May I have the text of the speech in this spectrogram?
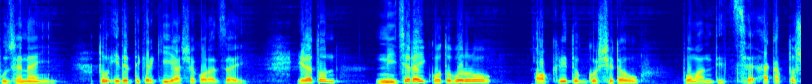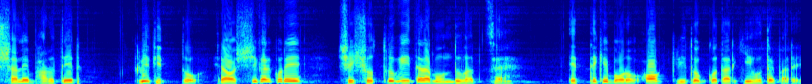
বুঝে নাই তো এদের থেকে আর কী আশা করা যায়? এরা তো নিজেরাই কত বড় অকৃতজ্ঞ, সেটাও প্রমাণ দিচ্ছে। একাত্তর সালে ভারতের কৃতিত্ব, এরা অস্বীকার করে সেই শত্রুকেই তারা বন্ধু ভাবছে। এর থেকে বড় অকৃতজ্ঞতার কি হতে পারে?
